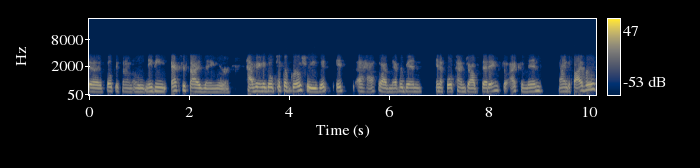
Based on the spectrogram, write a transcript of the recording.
to focus on oh, maybe exercising or having to go pick up groceries. It's it's a hassle. I've never been in a full time job setting, so I commend nine to fivers,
